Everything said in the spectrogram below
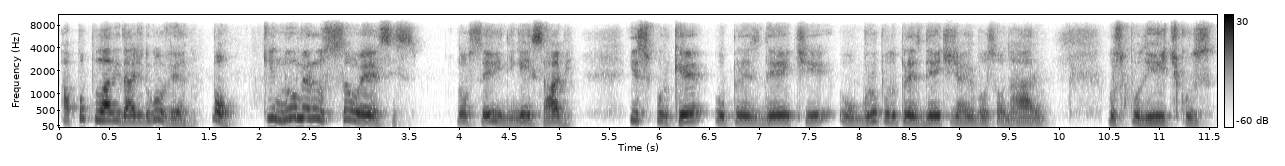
a popularidade do governo. Bom, que números são esses? Não sei, ninguém sabe. Isso porque o presidente, o grupo do presidente Jair Bolsonaro, os políticos,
